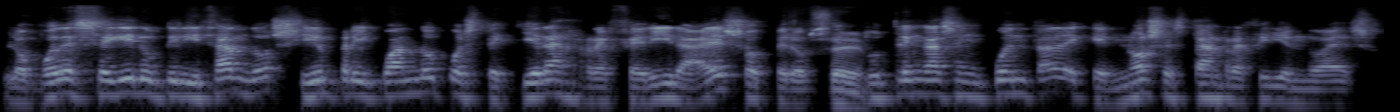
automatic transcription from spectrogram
lo puedes seguir utilizando siempre y cuando pues te quieras referir a eso, pero que tú tengas en cuenta de que no se están refiriendo a eso.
